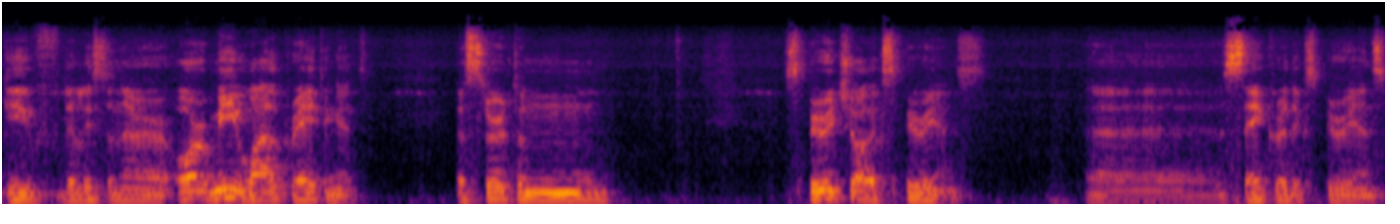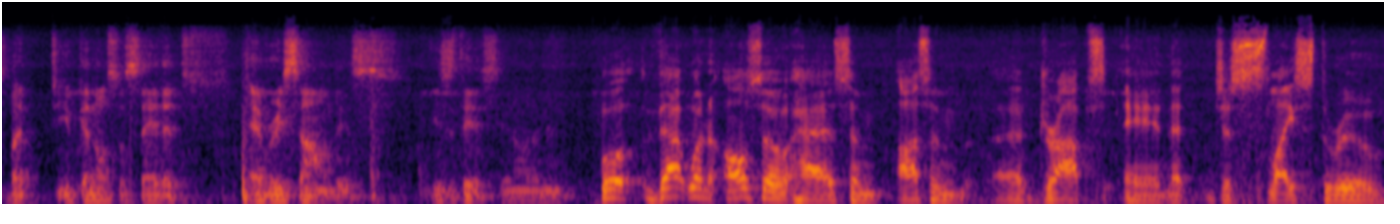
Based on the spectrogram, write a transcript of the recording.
give the listener or me while creating it a certain spiritual experience uh, sacred experience, but you can also say that every sound is is this. You know what I mean? Well, that one also has some awesome uh, drops and that just slice through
